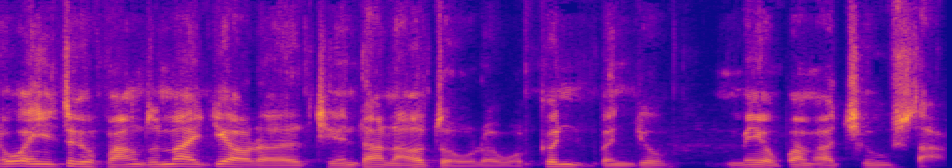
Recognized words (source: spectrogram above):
那万一这个房子卖掉了，钱他拿走了，我根本就没有办法求偿。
